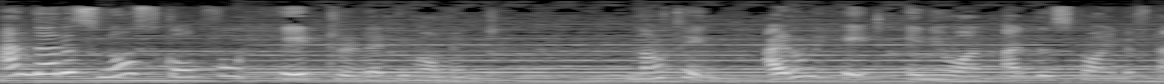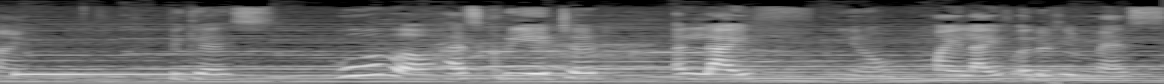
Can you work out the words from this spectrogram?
And there is no scope for hatred at the moment nothing. I don't hate anyone at this point of time because whoever has created a life, you know, my life a little mess,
